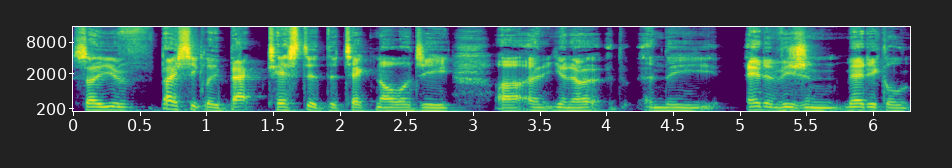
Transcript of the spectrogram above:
So you've basically back tested the technology, uh, and you know, and the Envision Medical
